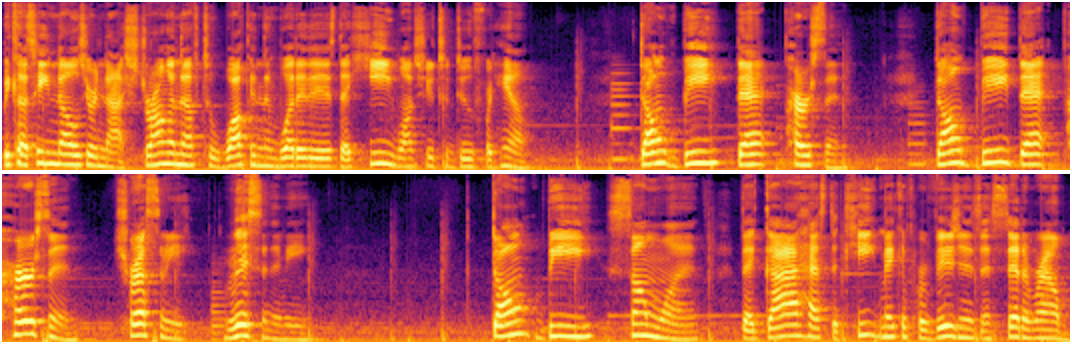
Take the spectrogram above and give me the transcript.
because he knows you're not strong enough to walk in what it is that he wants you to do for him. Don't be that person. Don't be that person. Trust me. Listen to me. Don't be someone that God has to keep making provisions and set around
